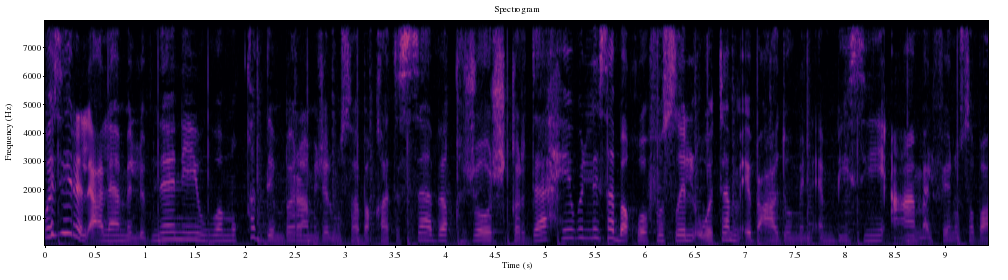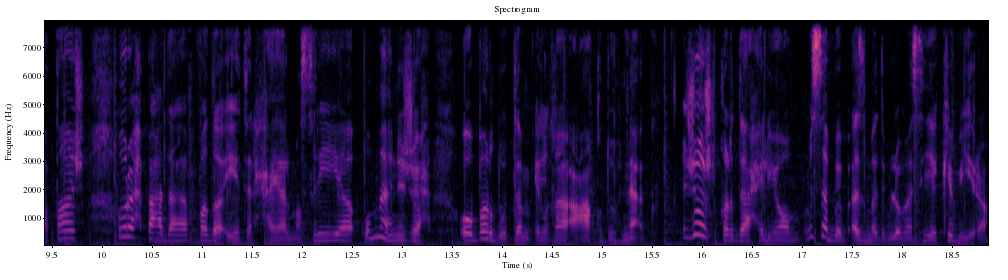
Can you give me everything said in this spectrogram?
وزير الإعلام اللبناني ومقدم برامج المسابقات السابق جورج قرداحي واللي سبق وفصل وتم إبعاده من MBC عام 2017 وراح بعدها فضائية الحياة المصرية وما نجح وبرضه تم إلغاء عقده هناك. جورج قرداحي اليوم مسبب أزمة دبلوماسية كبيرة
